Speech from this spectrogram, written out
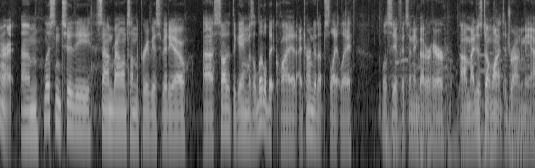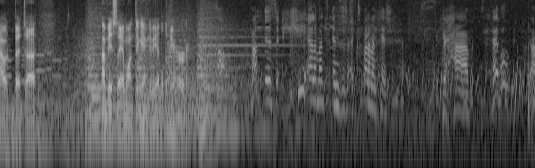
Alright, um, listened to the sound balance on the previous video. Uh, saw that the game was a little bit quiet. I turned it up slightly. We'll see if it's any better here. Um, I just don't want it to drown me out, but uh, obviously I want the game to be able to be heard. So, what is key elements in this experimentation? We have the table, yeah?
